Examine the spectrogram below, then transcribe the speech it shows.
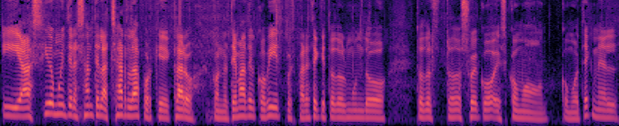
y ha sido muy interesante la charla porque, claro, con el tema del COVID, pues parece que todo el mundo todo, todo sueco es como, como Tecnel,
